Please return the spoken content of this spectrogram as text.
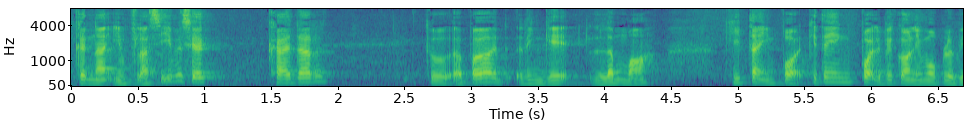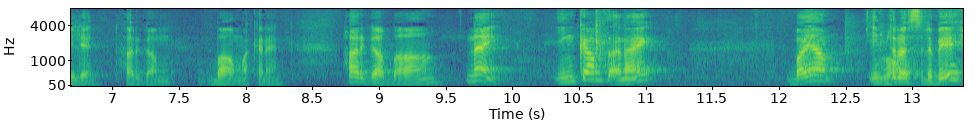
kena inflasi pasal kadar tu apa ringgit lemah kita import kita import lebih kurang 50 bilion harga barang makanan. Harga barang naik. Income tak naik banyak interest lebih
